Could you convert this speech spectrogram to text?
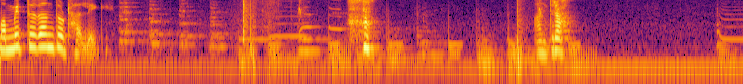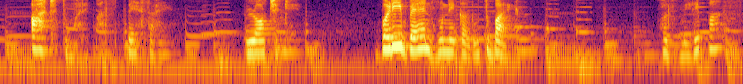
मम्मी तुरंत उठा लेगी। हाँ। अंतरा आज तुम्हारे पास पैसा है लॉजिक है बड़ी बहन होने का रुतबा है और मेरे पास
